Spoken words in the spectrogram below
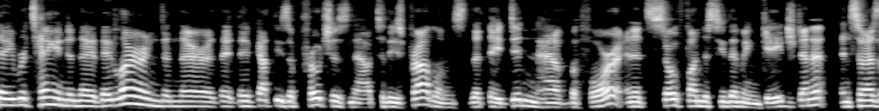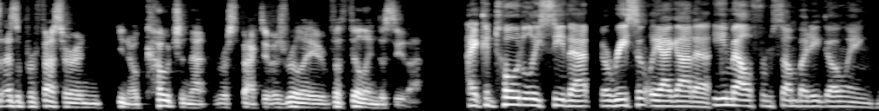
they retained and they they learned and they're they, they've got these approaches now to these problems that they didn't have before. And it's so fun to see them engaged in it. And so as, as a professor and you know coach in that respect it was really fulfilling to see that. I could totally see that. Recently i got an email from somebody going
